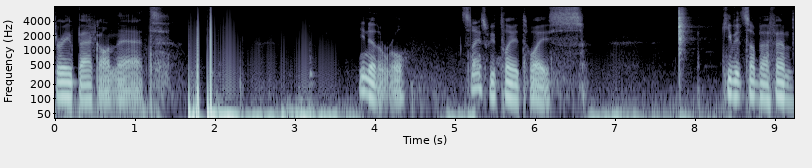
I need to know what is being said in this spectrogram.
Straight back on that. You know the rule. It's nice we play it twice. Keep it sub FM.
